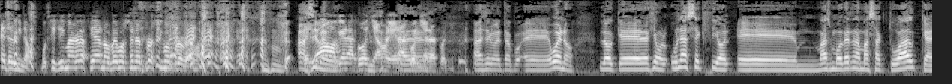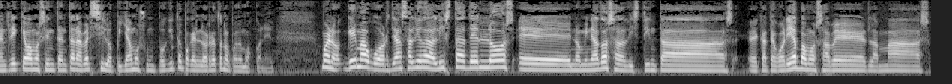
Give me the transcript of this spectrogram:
he terminado. Muchísimas gracias, nos vemos en el próximo programa. Así no, me que era coña, hombre, era coña, era coña. Así me tapo. Eh, bueno, lo que decíamos, una sección eh, más moderna, más actual, que a Enrique vamos a intentar a ver si lo pillamos un poquito, porque en los retos no podemos con él. Bueno, Game Awards ya han salido de la lista de los eh, nominados a distintas eh, categorías. Vamos a ver las más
